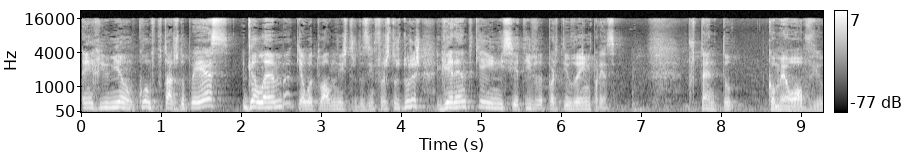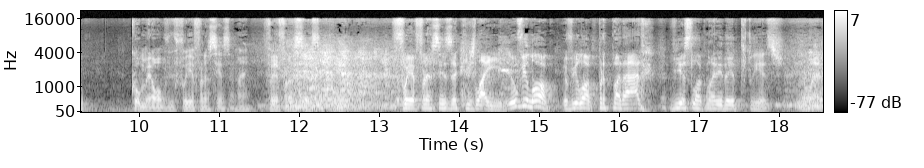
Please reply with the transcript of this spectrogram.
em reunião com deputados do PS, Galamba, que é o atual Ministro das Infraestruturas, garante que a iniciativa partiu da empresa. Portanto, como é óbvio, como é óbvio, foi a francesa, não é? Foi a francesa que, foi a francesa que quis lá ir. Eu vi logo, eu vi logo, preparar, via-se logo que não era ideia de portugueses. Não era.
